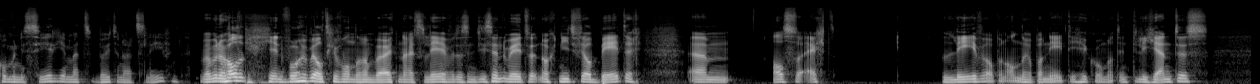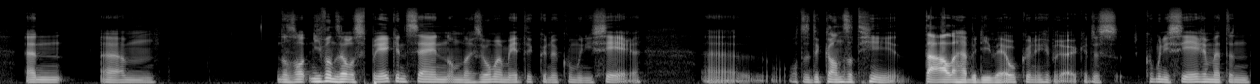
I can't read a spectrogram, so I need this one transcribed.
communiceer je met buitenaards leven? We hebben nog altijd geen voorbeeld gevonden van buitenaards leven, dus in die zin weten we het nog niet veel beter. Um, als we echt leven op een andere planeet tegenkomen dat intelligent is, en um, dan zal het niet vanzelfsprekend zijn om daar zomaar mee te kunnen communiceren. Uh, wat is de kans dat die talen hebben die wij ook kunnen gebruiken? Dus communiceren met een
